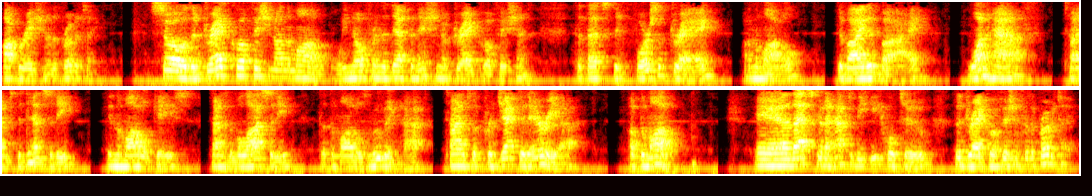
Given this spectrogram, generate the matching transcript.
operation of the prototype. So the drag coefficient on the model, we know from the definition of drag coefficient that that's the force of drag on the model divided by 1 half times the density in the model case times the velocity that the model is moving at times the projected area of the model. And that's going to have to be equal to the drag coefficient for the prototype,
